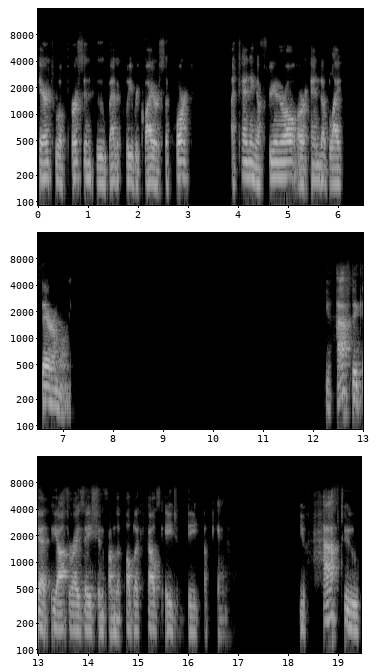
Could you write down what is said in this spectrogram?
care to a person who medically requires support, attending a funeral or end of life ceremony. You have to get the authorization from the Public Health Agency of Canada. You have to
